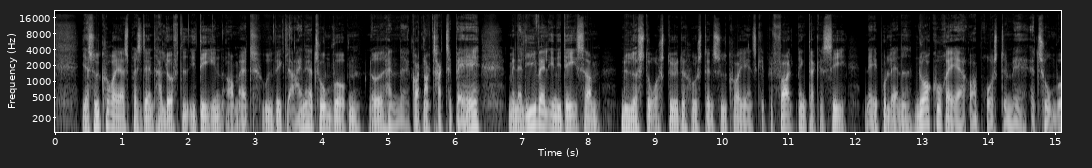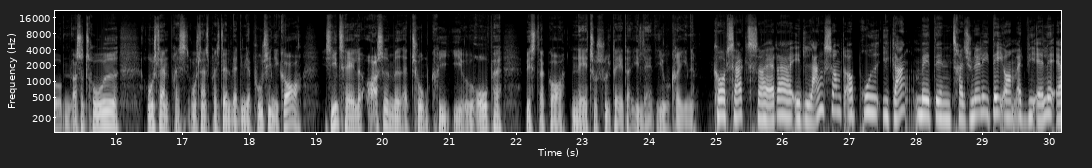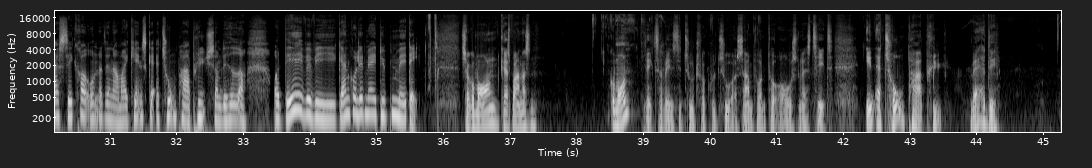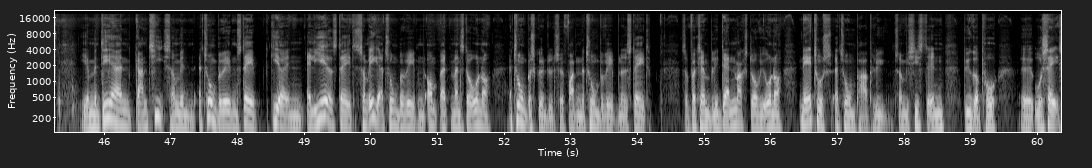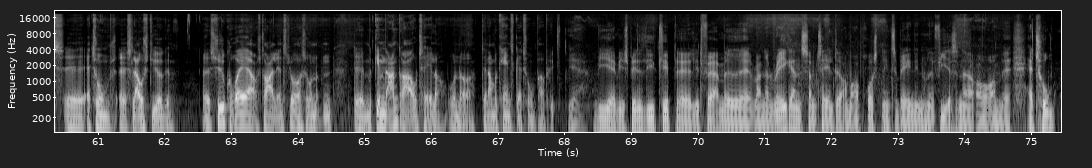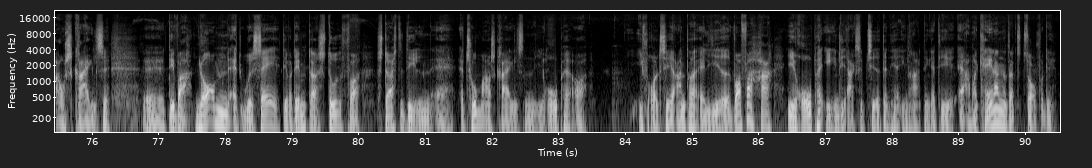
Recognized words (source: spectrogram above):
Ja, Sydkoreas præsident har luftet ideen om at udvikle egne atomvåben, noget han øh, godt nok trak tilbage, men alligevel en idé, som nyder stor støtte hos den sydkoreanske befolkning, der kan se nabolandet Nordkorea opruste med atomvåben. Og så troede Rusland, Ruslands præsident Vladimir Putin i går i sin tale også med atomkrig i Europa, hvis der går NATO-soldater i land i Ukraine. Kort sagt, så er der et langsomt opbrud i gang med den traditionelle idé om, at vi alle er sikre under den amerikanske atomparaply, som det hedder. Og det vil vi gerne gå lidt mere i dybden med i dag. Så godmorgen, Kasper Andersen. Godmorgen. Lektor ved Institut for Kultur og Samfund på Aarhus Universitet. En atomparaply, hvad er det? Jamen, det er en garanti, som en atombevæbnet stat giver en allieret stat, som ikke er atombevæbnet, om at man står under atombeskyttelse fra den atombevæbnede stat. Så for eksempel i Danmark står vi under NATO's atomparaply, som i sidste ende bygger på øh, USA's øh, atomslagstyrke. Øh, Sydkorea og Australien slår også under den, det, gennem andre aftaler under den amerikanske atomparaply. Ja, vi, øh, vi spillede lige et klip uh, lidt før med Ronald Reagan, som talte om oprustning tilbage i 1980'erne og om uh, atomafskrækkelse. Uh, det var normen, at USA, det var dem, der stod for størstedelen af atomafskrækkelsen i Europa og i forhold til andre allierede. Hvorfor har Europa egentlig accepteret den her indretning, at det er amerikanerne, der står for det?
